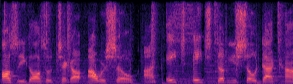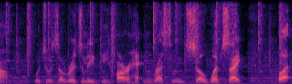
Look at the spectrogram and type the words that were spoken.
Also, you can also check out our show on hhwshow.com, which was originally the Hard Hitting Wrestling Show website, but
